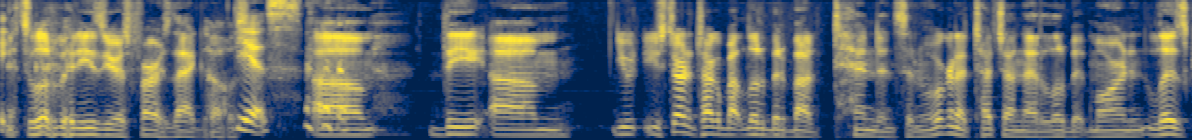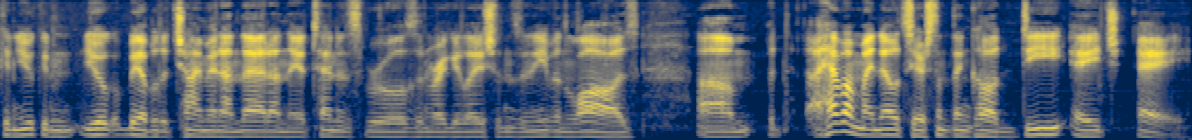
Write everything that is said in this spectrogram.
it's a little bit easier as far as that goes yes. um, the um, you you started to talk about a little bit about attendance, and we're going to touch on that a little bit more. And Liz, can you can you'll be able to chime in on that on the attendance rules and regulations and even laws. Um, but I have on my notes here something called DHA.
